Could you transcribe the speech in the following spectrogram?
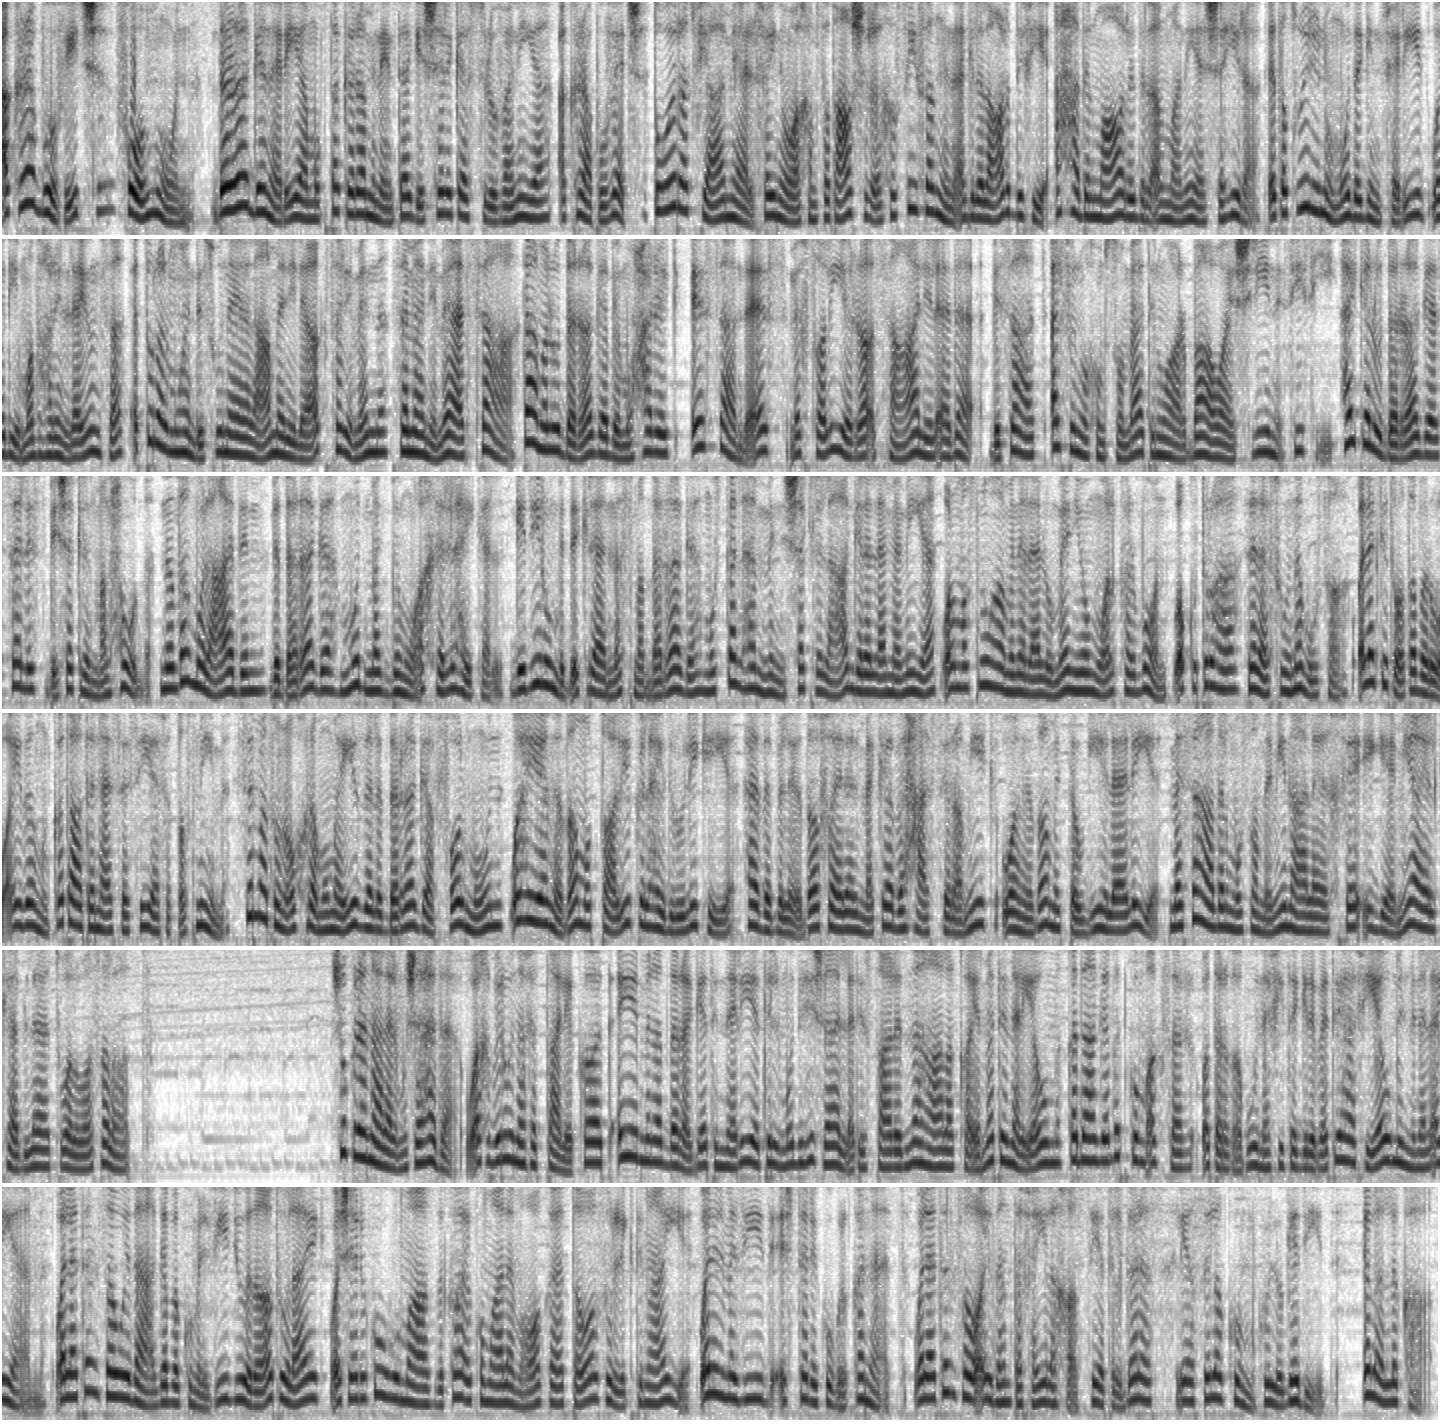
أكرابوفيتش فول مون. دراجة نارية مبتكرة من إنتاج الشركة السلوفينية أكرابوفيتش طورت في عام 2015 خصيصا من أجل العرض في أحد المعارض الألمانية الشهيرة لتطوير نموذج فريد وذي مظهر لا ينسى اضطر المهندسون إلى العمل لأكثر من 800 ساعة. تعمل الدراجة بمحرك إس إند إس مفصلي الرأس عالي الأداء بسعة 1524 سي سي. هيكل الدراجة سلس بشكل ملحوظ ملحوظ. نظام العادم بالدراجة مدمج بمؤخر الهيكل. جدير بالذكر أن اسم الدراجة مستلهم من شكل العجلة الأمامية والمصنوعة من الألومنيوم والكربون وقطرها 30 بوصة والتي تعتبر أيضا قطعة أساسية في التصميم. سمة أخرى مميزة للدراجة فول مون وهي نظام التعليق الهيدروليكي. هذا بالإضافة إلى المكابح السيراميك ونظام التوجيه الآلي. ما ساعد المصممين على إخفاء جميع الكابلات والوصلات. شكرا على المشاهدة وأخبرونا في التعليقات أي من الدرجات النارية المدهشة التي استعرضناها على قائمتنا اليوم. قد أعجبتكم أكثر وترغبون في تجربتها في يوم من الأيام. ولا تنسوا إذا أعجبكم الفيديو اضغطوا لايك وشاركوه مع أصدقائكم على مواقع التواصل الاجتماعي. وللمزيد اشتركوا بالقناة. ولا تنسوا أيضا تفعيل خاصية الجرس ليصلكم كل جديد. إلى اللقاء.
